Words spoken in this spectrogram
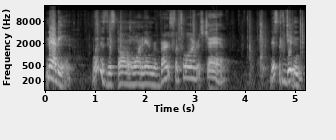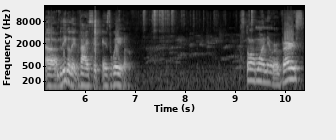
Now then, what is this storm warning in reverse for Taurus, Chad? This is getting um, legal advice as well. Storm warning in reverse.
